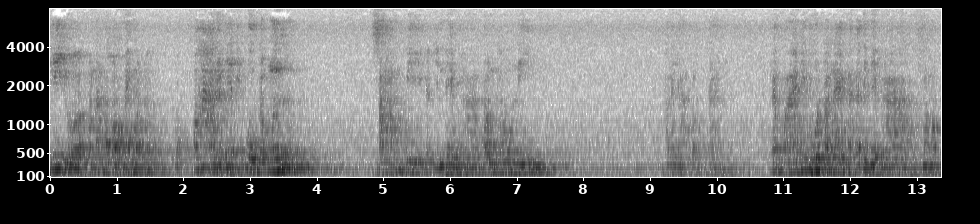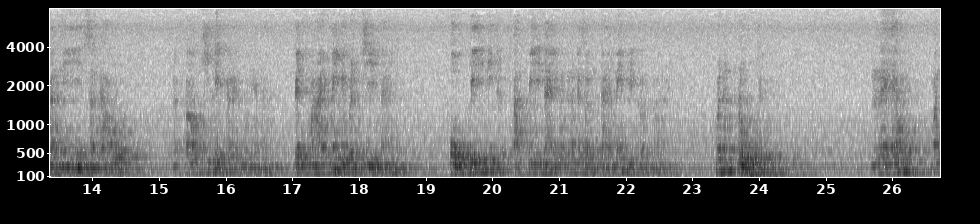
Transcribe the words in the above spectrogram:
ที่อยู่มันนั่นเขาออกไม่หมดเหรอบอกป้าเหรอเนี่ยที่ปลูกกับมือสามปีกับหินเทพาต้นเท่านี้ภรรยาตกใจแล้วไม้ที่พูดตอนแรกนะกระดิ่งเทพามะฮอกกานีสะเดา แล้วก็ขี้เหล็กอะไรพวกนี้นะเป็นไม้ไม่อยู่บัญชีไหนปลูกปีนี้ตัดปีไหนก็ไม่ต้องไปสนใจไม่ผิดกฎหมาย ราะฉะนั้นปลูกอยู่แล้วมัน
